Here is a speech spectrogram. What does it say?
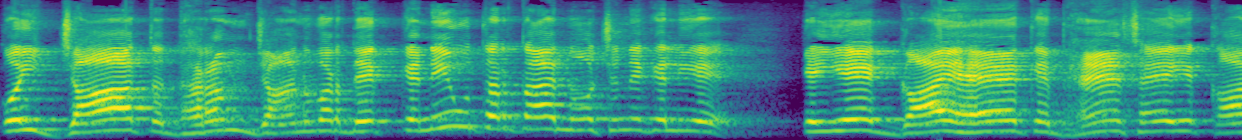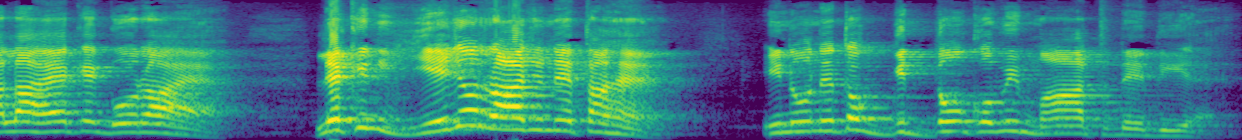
कोई जात, धर्म, जानवर देख के नहीं उतरता है नोचने के लिए कि ये गाय है, कि भैंस है, ये काला है, कि गोरा है। लेकिन ये जो राजनेता हैं, इन्होंने तो गिद्धों को भी मात दे दी है।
